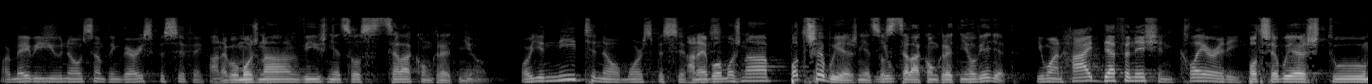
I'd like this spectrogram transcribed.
Or maybe you know something very specific. A nebo možná víš něco zcela konkrétního. Or you need to know more specifics. A nebo možná potřebuješ něco zcela konkrétního vědět. You want high definition, clarity. Potřebuješ tu,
